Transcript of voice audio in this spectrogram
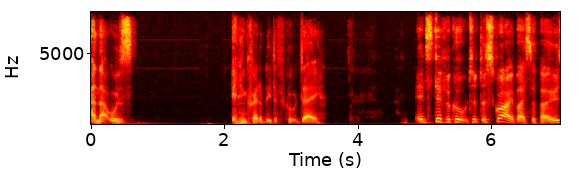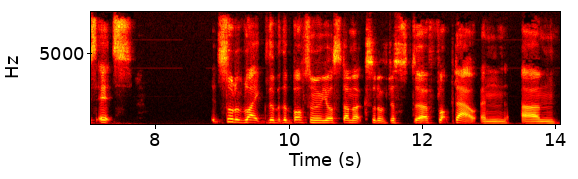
And that was an incredibly difficult day. It's difficult to describe, I suppose. It's it's sort of like the the bottom of your stomach sort of just uh, flopped out, and um,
